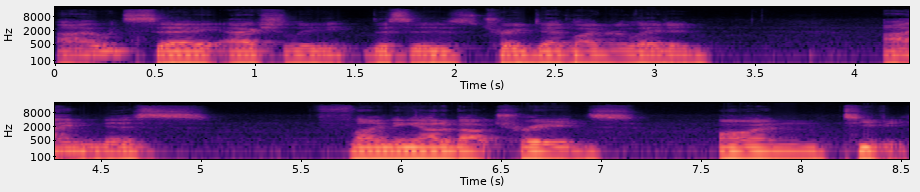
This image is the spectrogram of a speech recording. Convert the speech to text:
I would say actually this is trade deadline related. I miss finding out about trades on TV.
